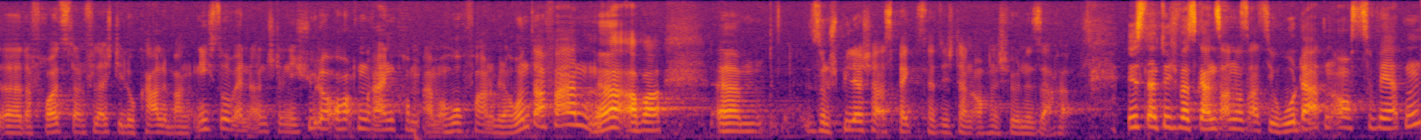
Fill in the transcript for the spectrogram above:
äh, da freut sich dann vielleicht die lokale Bank nicht so, wenn dann ständig Schülerorten reinkommen, einmal hochfahren und wieder runterfahren. Ne? Aber ähm, so ein spielerischer Aspekt ist natürlich dann auch eine schöne Sache. Ist natürlich was ganz anderes, als die Rohdaten auszuwerten.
